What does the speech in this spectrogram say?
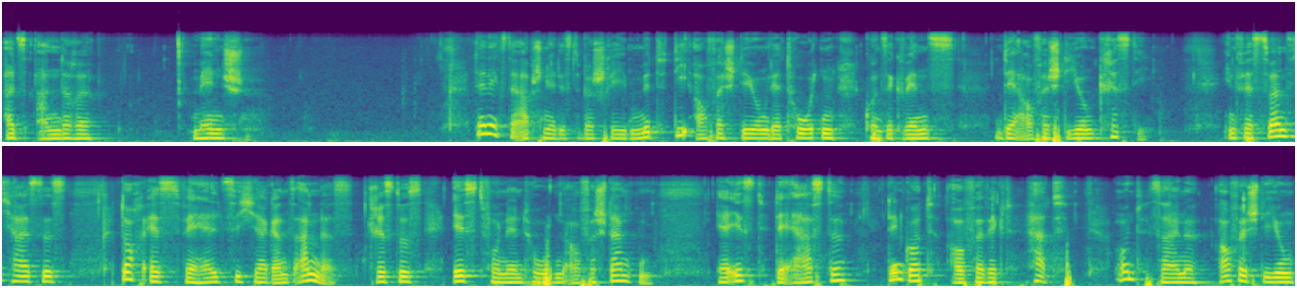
als andere Menschen. Der nächste Abschnitt ist überschrieben mit die Auferstehung der Toten, Konsequenz der Auferstehung Christi. In Vers 20 heißt es, doch es verhält sich ja ganz anders. Christus ist von den Toten auferstanden. Er ist der Erste, den Gott auferweckt hat. Und seine Auferstehung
